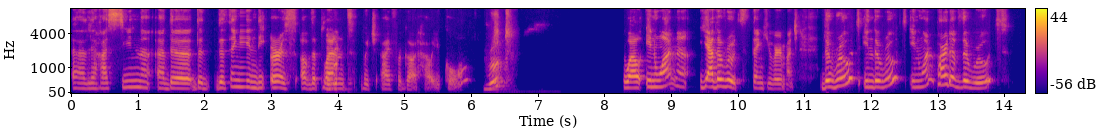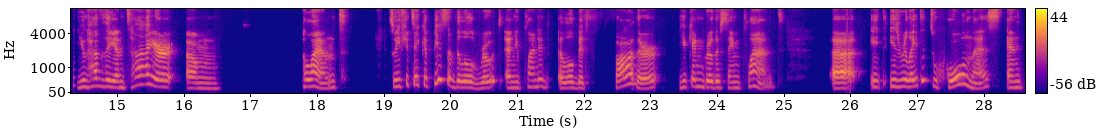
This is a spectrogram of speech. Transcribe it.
uh, les racines, uh, the, the, the thing in the earth of the plant, which I forgot how you call root? Well in one uh, yeah the roots. Thank you very much. The root in the root in one part of the root you have the entire um, plant. So if you take a piece of the little root and you plant it a little bit farther you can grow the same plant. Uh, it is related to wholeness and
